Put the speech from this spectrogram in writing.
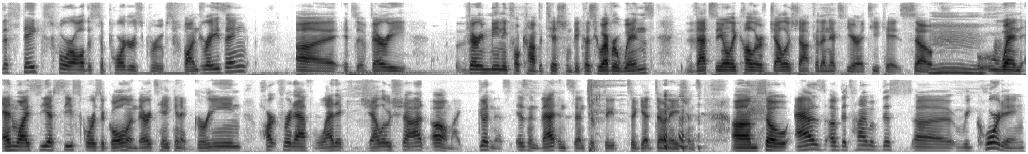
the stakes for all the supporters groups fundraising, uh, it's a very, very meaningful competition because whoever wins, that's the only color of Jello shot for the next year at TK's. So Mm. when NYCFC scores a goal and they're taking a green Hartford Athletic Jello shot, oh my goodness, isn't that incentive to, to get donations? um, so as of the time of this uh, recording,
